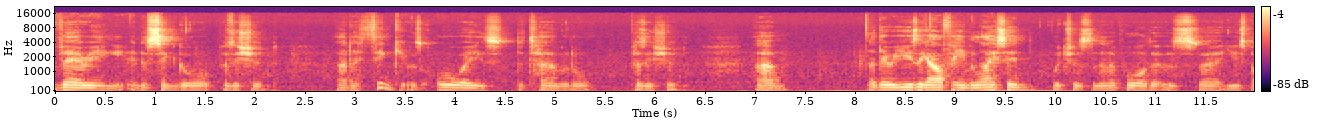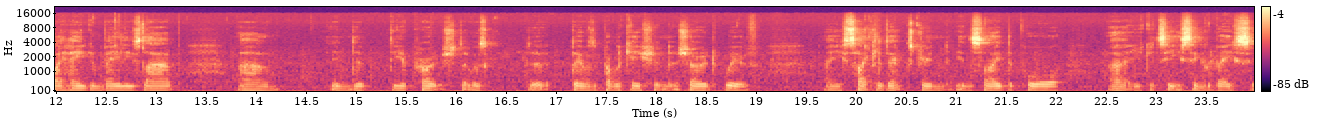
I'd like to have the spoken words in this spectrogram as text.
varying in a single position, and I think it was always the terminal position. Um, that they were using alpha hemolysin, which was the nanopore that was uh, used by Hagan Bayley's lab um, in the, the approach that was the, there was a publication that showed with a cyclodextrin inside the pore uh, you could see single base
